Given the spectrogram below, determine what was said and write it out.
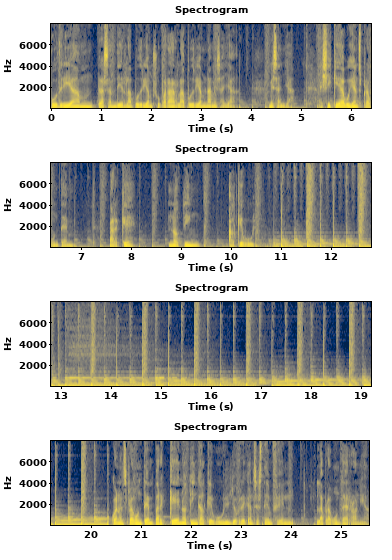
podríem transcendir-la, podríem superar-la, podríem anar més allà, més enllà. Així que avui ens preguntem per què no tinc el que vull. Quan ens preguntem per què no tinc el que vull, jo crec que ens estem fent la pregunta errònia.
